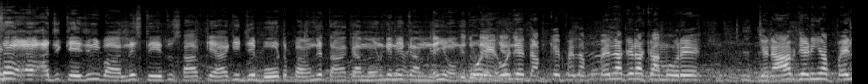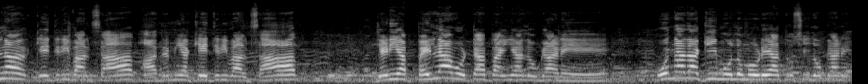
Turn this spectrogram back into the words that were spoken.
ਸਰ ਅ- ਅੱਜ ਕੇਜਰੀਵਾਲ ਨੇ ਸਟੇਜ ਤੋਂ ਸਾਫ਼ ਕਿਹਾ ਕਿ ਜੇ ਵੋਟ ਪਾਉਂਗੇ ਤਾਂ ਕੰਮ ਹੋਣਗੇ ਨਹੀਂ ਕੰਮ ਨਹੀਂ ਹੋਣਗੇ ਉਹ ਇਹੋ ਜਿਹੇ ਦਬਕੇ ਪਹਿਲਾਂ ਪਹਿਲਾਂ ਕਿਹੜਾ ਕੰਮ ਹੋ ਰਿਹਾ? ਜਨਾਬ ਜਿਹੜੀਆਂ ਪਹਿਲਾਂ ਕੇਜਰੀਵਾਲ ਸਾਹਿਬ ਆਦਮੀਆਂ ਕੇਜਰੀਵਾਲ ਸਾਹਿਬ ਜਿਹੜੀਆਂ ਪਹਿਲਾਂ ਵੋਟਾਂ ਪਾਈਆਂ ਲੋਕਾਂ ਨੇ ਉਹਨਾਂ ਦਾ ਕੀ ਮੁੱਲ ਮੋੜਿਆ ਤੁਸੀਂ ਲੋਕਾਂ ਨੇ?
